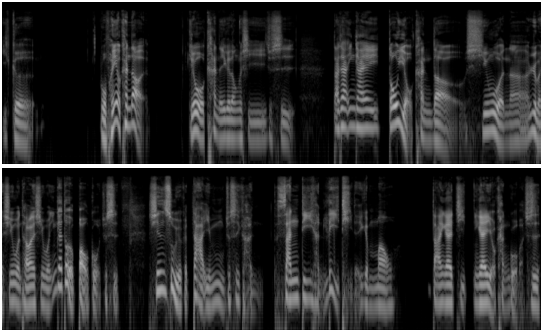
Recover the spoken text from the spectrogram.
一个我朋友看到给我看的一个东西，就是。大家应该都有看到新闻啊，日本新闻、台湾新闻应该都有报过，就是新宿有个大荧幕，就是一个很三 D、很立体的一个猫，大家应该记，应该有看过吧？就是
